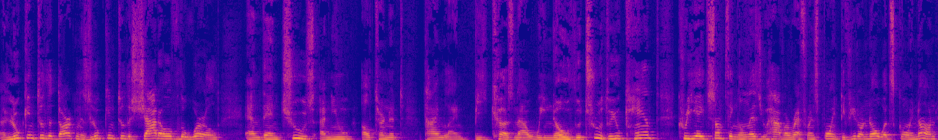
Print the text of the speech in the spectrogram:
Uh, look into the darkness, look into the shadow of the world, and then choose a new alternate timeline because now we know the truth. You can't create something unless you have a reference point. If you don't know what's going on,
